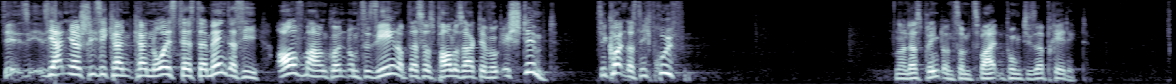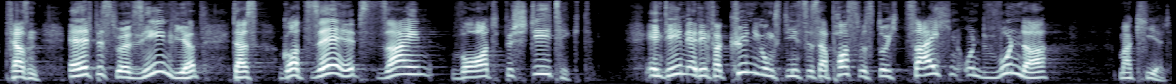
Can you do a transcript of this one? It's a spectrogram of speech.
Sie, sie, sie hatten ja schließlich kein, kein neues Testament, das sie aufmachen konnten, um zu sehen, ob das, was Paulus sagte, wirklich stimmt. Sie konnten das nicht prüfen. Und das bringt uns zum zweiten Punkt dieser Predigt. Versen 11 bis 12 sehen wir, dass Gott selbst sein Wort bestätigt indem er den Verkündigungsdienst des Apostels durch Zeichen und Wunder markiert,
